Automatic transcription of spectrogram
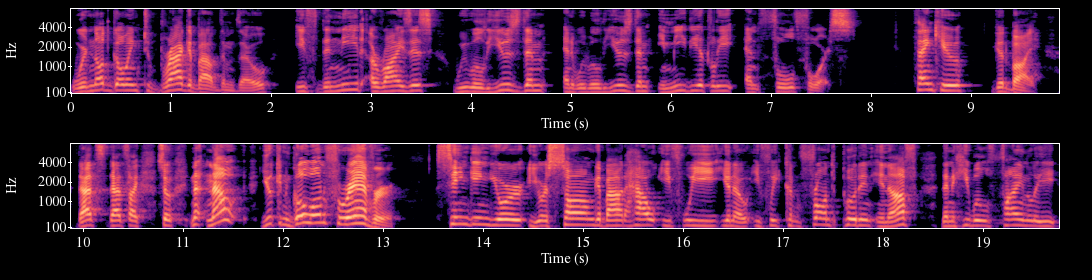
We're not going to brag about them, though. If the need arises, we will use them and we will use them immediately and full force. Thank you. Goodbye. That's that's like so now you can go on forever singing your your song about how if we you know if we confront Putin enough then he will finally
